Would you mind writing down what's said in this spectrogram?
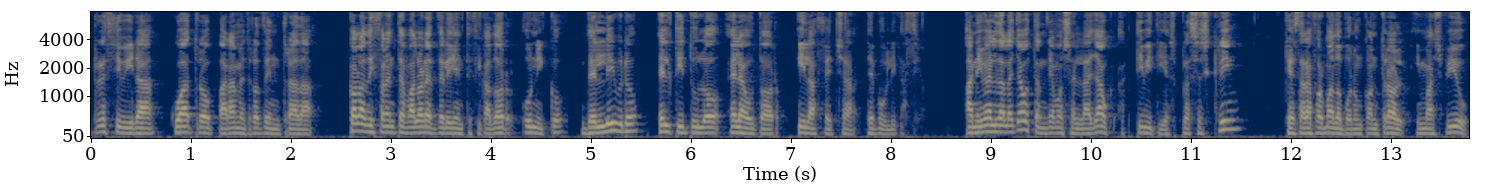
recibirá cuatro parámetros de entrada con los diferentes valores del identificador único del libro, el título, el autor y la fecha de publicación. A nivel de layout tendríamos el layout Activity Splash Screen, que estará formado por un control Image View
